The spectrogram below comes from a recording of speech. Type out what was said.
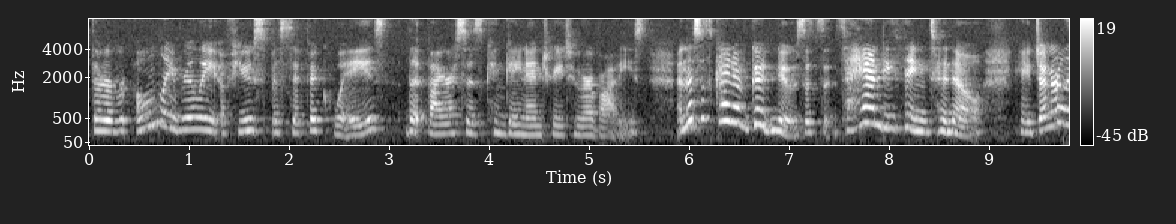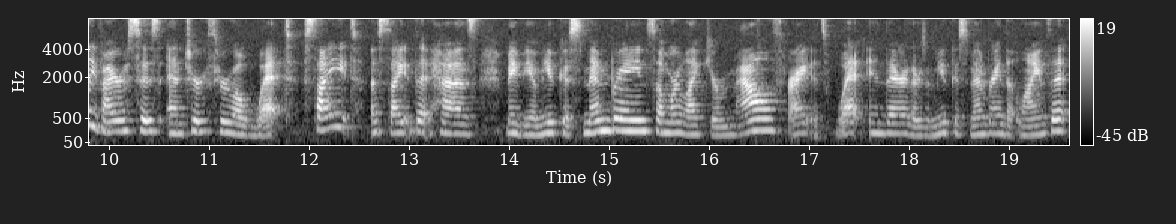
there are only really a few specific ways that viruses can gain entry to our bodies. And this is kind of good news. It's, it's a handy thing to know. Okay, generally viruses enter through a wet site, a site that has maybe a mucous membrane somewhere like your mouth, right? It's wet in there. There's a mucous membrane that lines it.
